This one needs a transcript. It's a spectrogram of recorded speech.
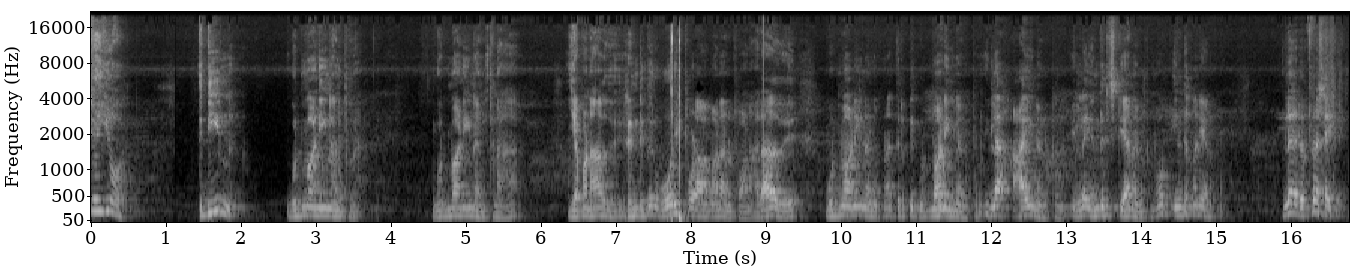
ஐயோ திடீர்னு குட் மார்னிங்னு அனுப்புவேன். குட் மார்னிங்னு அனுப்புனா எவனாவது ரெண்டு பேர் ஓடி போடாமான்னு அனுப்புவானா. அதாவது குட் மார்னிங்னு அனுப்புனா திருப்பி குட் மார்னிங்னு அனுப்பணும். இல்லை ஹாய்னு அனுப்பணும். இல்லை எந்திரிச்சிட்டியான்னு அனுப்பணும். இந்த மாதிரி அனுப்பணும். இல்லை ரெஃப்ரெஷ் ஆகிட்டு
